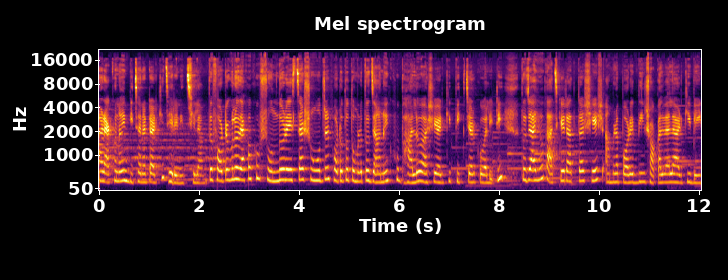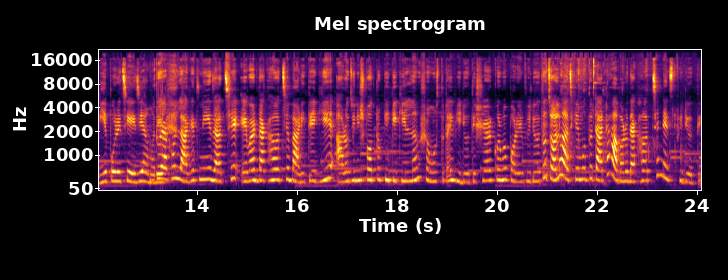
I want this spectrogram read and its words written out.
আর এখন আমি বিছানাটা আর কি ঝেড়ে নিচ্ছিলাম। তো ফটোগুলো দেখো খুব সুন্দর এসছে, আর সমুদ্রের ফটো তো তোমরা তো জানোই, খুব ভালো আসে আর কি পিকচার কোয়ালিটি তো যাই হোক, আজকের রাতটা শেষ, আমরা পরের দিন সকালবেলা আর কি বেরিয়ে পড়েছি। এই যে আমাদের এখন লাগেজ নিয়ে যাচ্ছে। এবার দেখা হচ্ছে বাড়িতে গিয়ে আরও জিনিসপত্র কী কী কিনলাম, সমস্তটাই ভিডিওতে শেয়ার করব পরের ভিডিওতে তো। চলো আজকের মতো টাটা, আবারও দেখা হচ্ছে নেক্সট ভিডিওতে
